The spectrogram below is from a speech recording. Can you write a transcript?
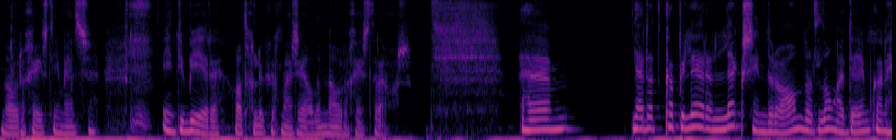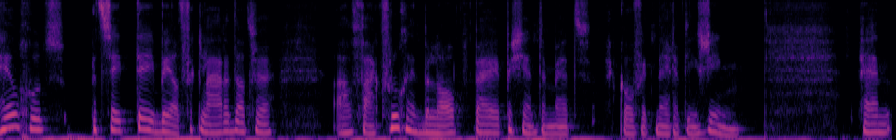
nodig is, die mensen intuberen, wat gelukkig maar zelden nodig is trouwens. Um, ja, dat capillaire leksyndroom, dat longedeem, kan heel goed het CT-beeld verklaren dat we al vaak vroeg in het beloop bij patiënten met COVID-19 zien. En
